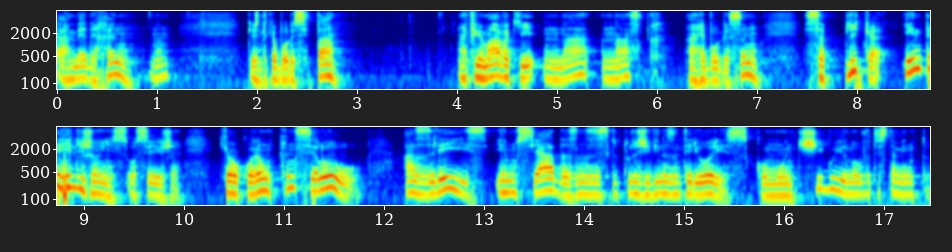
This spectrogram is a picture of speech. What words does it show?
Ahmed Han, né, que a gente acabou de citar, afirmava que na a revogação, se aplica entre religiões, ou seja, que o Alcorão cancelou as leis enunciadas nas escrituras divinas anteriores, como o Antigo e o Novo Testamento.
